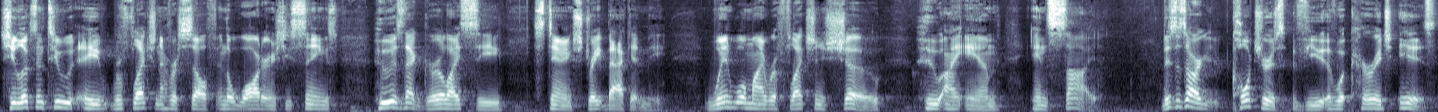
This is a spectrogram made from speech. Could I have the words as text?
She looks into a reflection of herself in the water and she sings, Who is that girl I see staring straight back at me? When will my reflection show who I am inside? This is our culture's view of what courage is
